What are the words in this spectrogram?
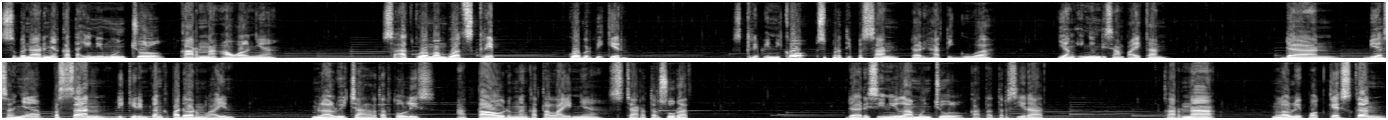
sebenarnya kata ini muncul karena awalnya saat gua membuat skrip, gua berpikir, skrip ini kok seperti pesan dari hati gua yang ingin disampaikan. Dan biasanya pesan dikirimkan kepada orang lain melalui cara tertulis atau dengan kata lainnya secara tersurat. Dari sinilah muncul kata tersirat. Karena melalui podcast kan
